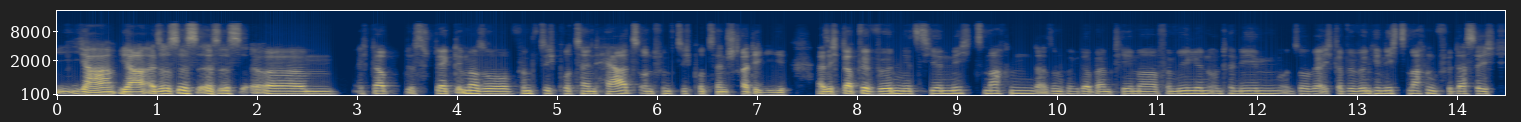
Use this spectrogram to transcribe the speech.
Ja, ja, also es ist, es ist, ähm, ich glaube, es steckt immer so 50 Prozent Herz und 50 Prozent Strategie. Also ich glaube, wir würden jetzt hier nichts machen, da sind wir wieder beim Thema Familienunternehmen und so. Ich glaube, wir würden hier nichts machen, für das sich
